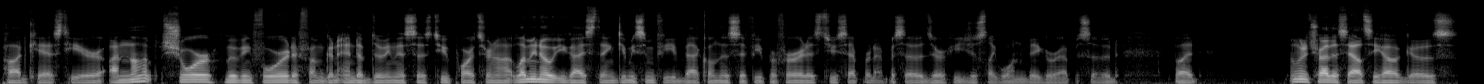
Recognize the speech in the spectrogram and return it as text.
podcast here. I'm not sure moving forward if I'm going to end up doing this as two parts or not. Let me know what you guys think. Give me some feedback on this if you prefer it as two separate episodes or if you just like one bigger episode. But I'm going to try this out, see how it goes.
